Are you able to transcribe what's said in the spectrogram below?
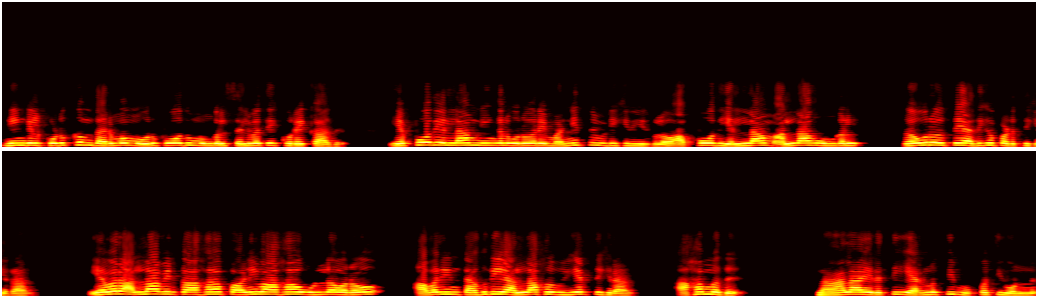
நீங்கள் கொடுக்கும் தர்மம் ஒருபோதும் உங்கள் செல்வத்தை குறைக்காது. எப்போதெல்லாம் நீங்கள் ஒருவரை மன்னித்து விடுகிறீர்களோ அப்போது எல்லாம் அல்லாஹ் உங்கள் கௌரவத்தை அதிகப்படுத்துகிறான். எவர் அல்லாவிற்காக பணிவாக உள்ளவரோ அவரின் தகுதியை அல்லாஹ் உயர்த்துகிறான். அகமது நாலாயிரத்தி இரநூத்தி முப்பத்தி ஒன்று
